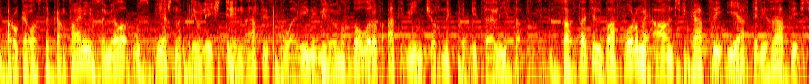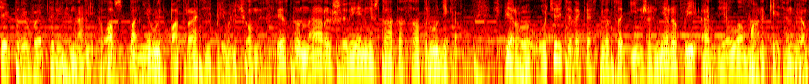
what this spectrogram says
Руководство компании сумело успешно привлечь 13,5 миллионов долларов от венчурных капиталистов. Создатель платформы аутентификации и авторизации в секторе Web3 Dynamic Labs планирует потратить привлеченные средства на расширение штата сотрудников. В первую очередь это коснется инженеров и отдела маркетинга.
